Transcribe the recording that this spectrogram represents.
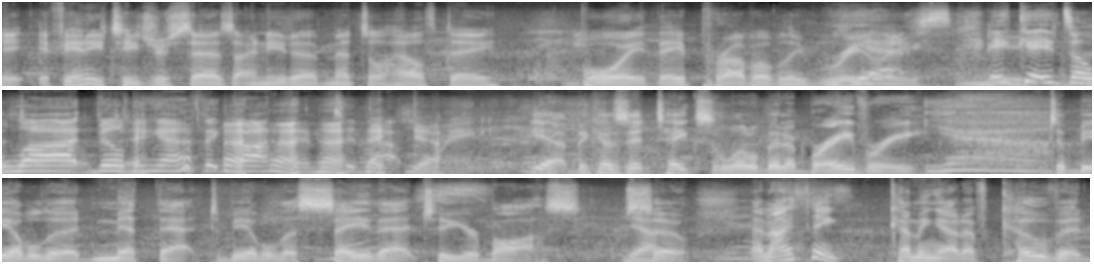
if any teacher says I need a mental health day, boy, they probably really yes. need It, it's a mental lot building day. up that got them to that Yeah. point. Yeah, because it takes a little bit of bravery Yeah. to be able to admit that, to be able to say that to your boss. Yeah. So, and I think coming out of COVID,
